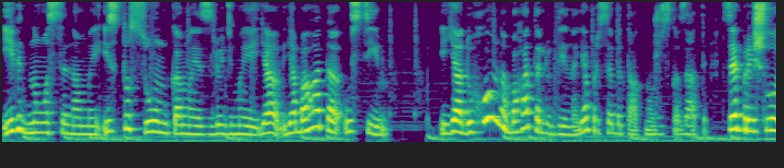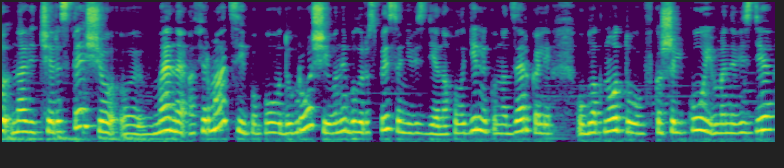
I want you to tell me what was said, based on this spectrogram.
і відносинами, і стосунками з людьми. Я, я багата усім. І я духовно багата людина, я про себе так можу сказати. Це прийшло навіть через те, що е, в мене афірмації по поводу грошей вони були розписані везде, на холодильнику, на дзеркалі, у блокноту, в кошельку, і в мене везде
